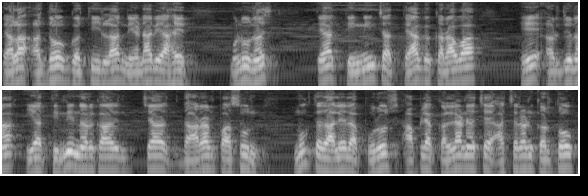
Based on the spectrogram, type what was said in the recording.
त्याला अधोगतीला नेणारी आहेत. म्हणूनच त्या तिन्हींचा त्याग करावा. हे अर्जुना या तिन्ही नरकाच्या दारांपासून मुक्त झालेला पुरुष आपल्या कल्याणाचे आचरण करतो.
